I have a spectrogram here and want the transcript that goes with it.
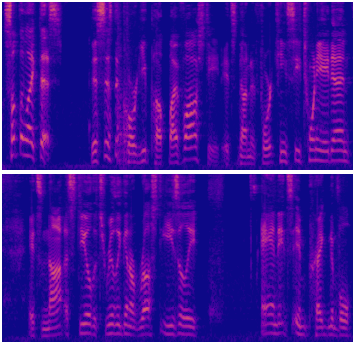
Something like this. This is the Corgi Pup by Vosteed. It's done in 14C28N. It's not a steel that's really going to rust easily, and it's impregnable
